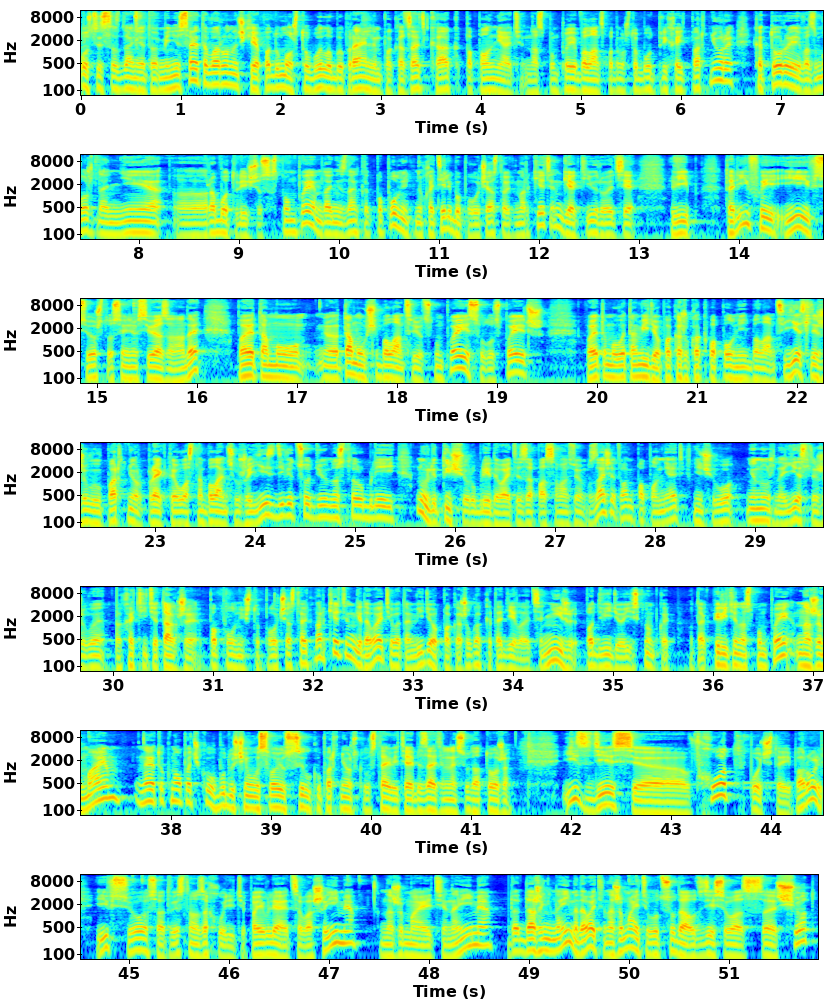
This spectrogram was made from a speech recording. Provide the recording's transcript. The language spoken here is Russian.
После создания этого мини-сайта вороночки я подумал, что было бы правильным показать, как пополнять на SpamPay баланс, потому что будут приходить партнеры, которые, возможно, не э, работали еще со SpamPay, да, не знают, как пополнить, но хотели бы поучаствовать в маркетинге, активировать все VIP-тарифы и все, что с этим связано, да. Поэтому э, там общий баланс идет SpamPay, Solus Page, Поэтому в этом видео покажу, как пополнить баланс. Если же вы партнер проекта, и у вас на балансе уже есть 990 рублей, ну или 1000 рублей давайте запасом возьмем, значит вам пополнять ничего не нужно. Если же вы хотите также пополнить, чтобы поучаствовать в маркетинге, давайте в этом видео покажу, как это делается. Ниже под видео есть кнопка вот так, перейти на SpamPay, нажимаем на эту кнопочку. В будущем вы свою ссылку партнерскую вставите обязательно сюда тоже. И здесь э, вход, почта и пароль, и все, соответственно, заходите. Появляется ваше имя, нажимаете на имя, да, даже не на имя, давайте нажимаете вот сюда, вот здесь у вас э, счет,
